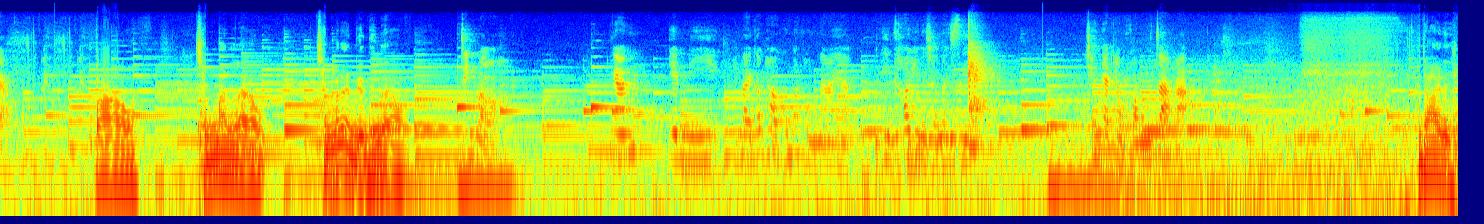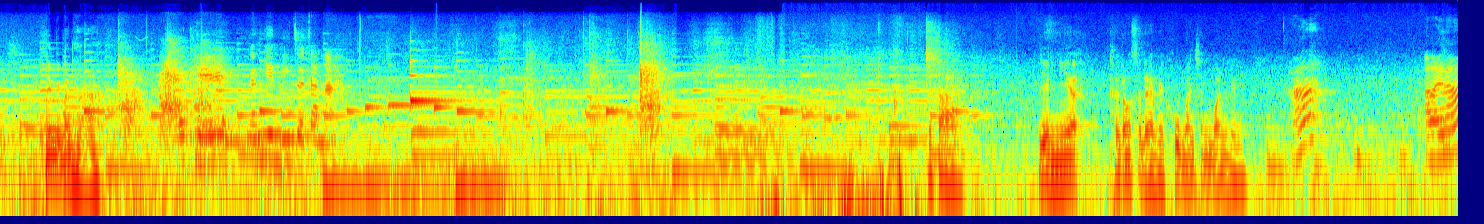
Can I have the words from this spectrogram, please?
อะ เปล่า ฉันมั่นแล้ว ฉันมั่นแต่เดือนที่แล้ว จริงเหรอ งั้นเย็นนี้นายก็พาคู่หมั่นของนายอะไปกินข้าวเย็นกับฉันหน่อยสิ ฉันอยากทำความรู้จักอะ ได้เลย ไม่มีปัญหา โอเค งั้นเย็นนี้เจอกันนะ กระต่าย เย็นเนี้ยเธอต้องแสดงเป็นคู่มันฉันวันหนึ่ง ฮะ อะไรนะ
